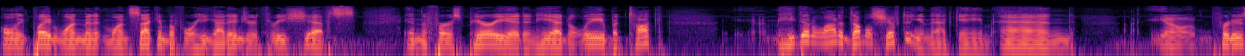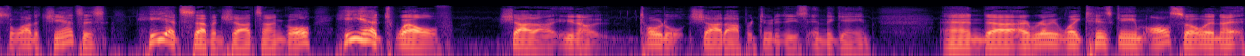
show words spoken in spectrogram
only played one minute and one second before he got injured. Three shifts in the first period, and he had to leave. But Tuch, he did a lot of double shifting in that game, and you know produced a lot of chances. He had seven shots on goal. He had 12 shot, uh, you know, total shot opportunities in the game. And uh, I really liked his game also, and I,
